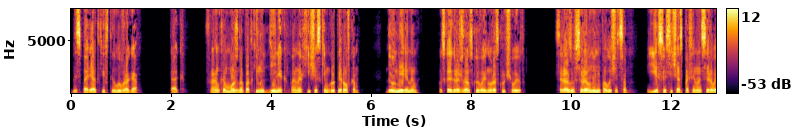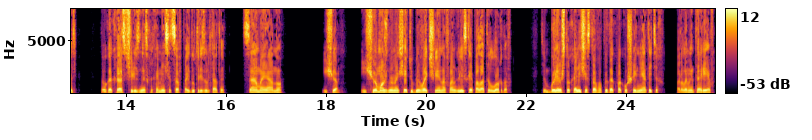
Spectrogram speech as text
беспорядки в тылу врага. Так, франкам можно подкинуть денег по анархическим группировкам, да умеренным, пускай гражданскую войну раскручивают. Сразу все равно не получится. Если сейчас профинансировать, то как раз через несколько месяцев пойдут результаты. Самое оно. Еще. Еще можно начать убивать членов английской палаты лордов. Тем более, что количество попыток покушения от этих парламентариев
